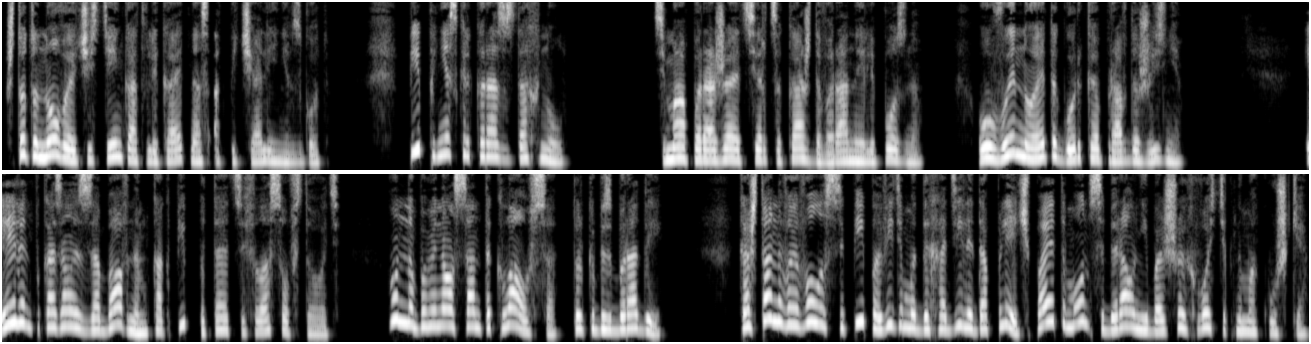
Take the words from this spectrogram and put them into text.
Что-то новое частенько отвлекает нас от печали и невзгод. Пип несколько раз вздохнул. Тьма поражает сердце каждого рано или поздно. Увы, но это горькая правда жизни. Эйлин показалось забавным, как Пип пытается философствовать. Он напоминал Санта-Клауса, только без бороды. Каштановые волосы Пипа, видимо, доходили до плеч, поэтому он собирал небольшой хвостик на макушке.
